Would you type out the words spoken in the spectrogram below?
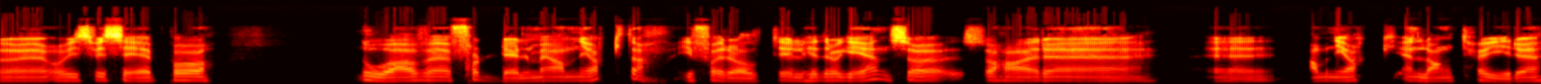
Og hvis vi ser på noe av eh, fordelen med ammoniakk i forhold til hydrogen, så, så har eh, eh, ammoniakk en langt høyere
